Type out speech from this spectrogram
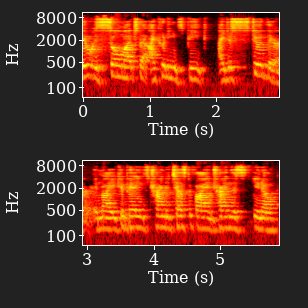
it was so much that I couldn't even speak. I just stood there, and my companions trying to testify and trying this, you know,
